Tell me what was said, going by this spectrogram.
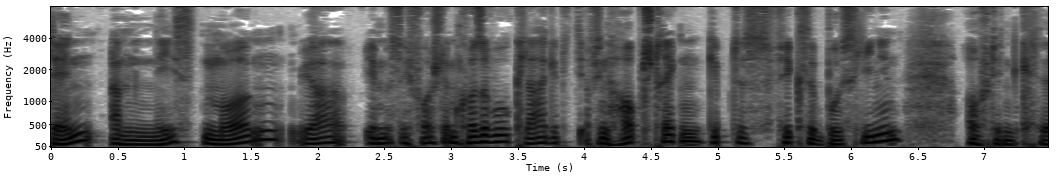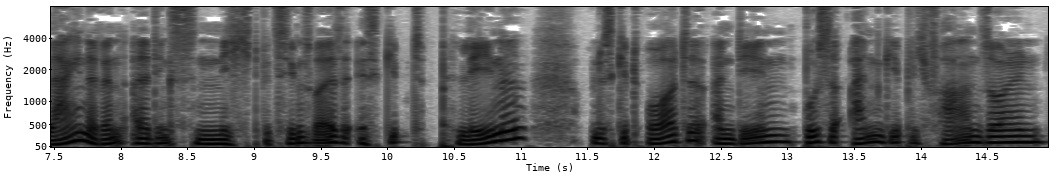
Denn am nächsten Morgen, ja, ihr müsst euch vorstellen, im Kosovo, klar, gibt es auf den Hauptstrecken gibt es fixe Buslinien, auf den kleineren allerdings nicht, beziehungsweise es gibt Pläne und es gibt Orte, an denen Busse angeblich fahren sollen,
